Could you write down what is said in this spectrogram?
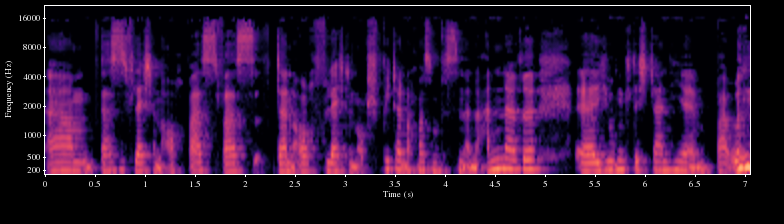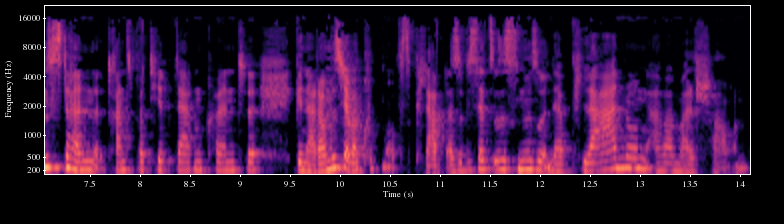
Ähm, das ist vielleicht dann auch was, was dann auch vielleicht dann auch später nochmal so ein bisschen an andere äh, Jugendliche jugendlich dann hier bei uns dann transportiert werden könnte. Genau, da muss ich aber gucken, ob es klappt. Also bis jetzt ist es nur so in der Planung, aber mal schauen.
